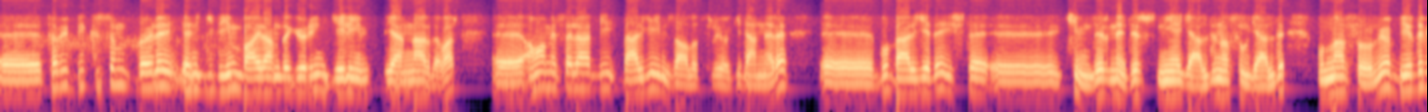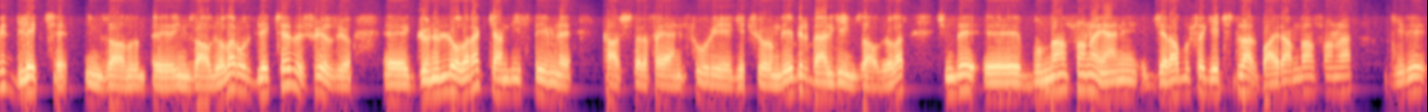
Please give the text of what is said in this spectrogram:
Ee, tabii bir kısım böyle yani gideyim bayramda göreyim geleyim diyenler de var. Ee, ama mesela bir belge imzalatılıyor gidenlere. E, bu belgede işte e, kimdir, nedir, niye geldi, nasıl geldi bunlar soruluyor. Bir de bir dilekçe imzalı, e, imzalıyorlar. O dilekçede de şu yazıyor. E, gönüllü olarak kendi isteğimle karşı tarafa yani Suriye'ye geçiyorum diye bir belge imzalıyorlar. Şimdi e, bundan sonra yani Cerablus'a geçtiler. Bayramdan sonra geri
